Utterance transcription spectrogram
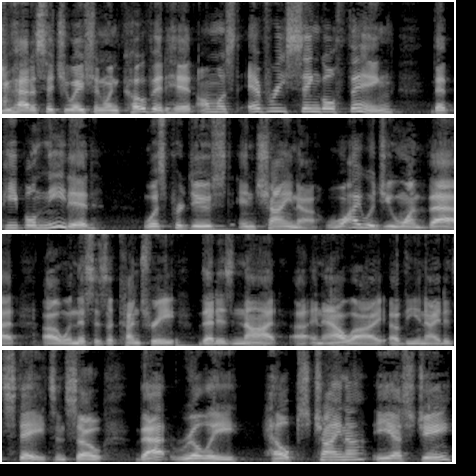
You had a situation when COVID hit, almost every single thing that people needed was produced in China. Why would you want that uh, when this is a country that is not uh, an ally of the United States? And so that really helps China, ESG.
